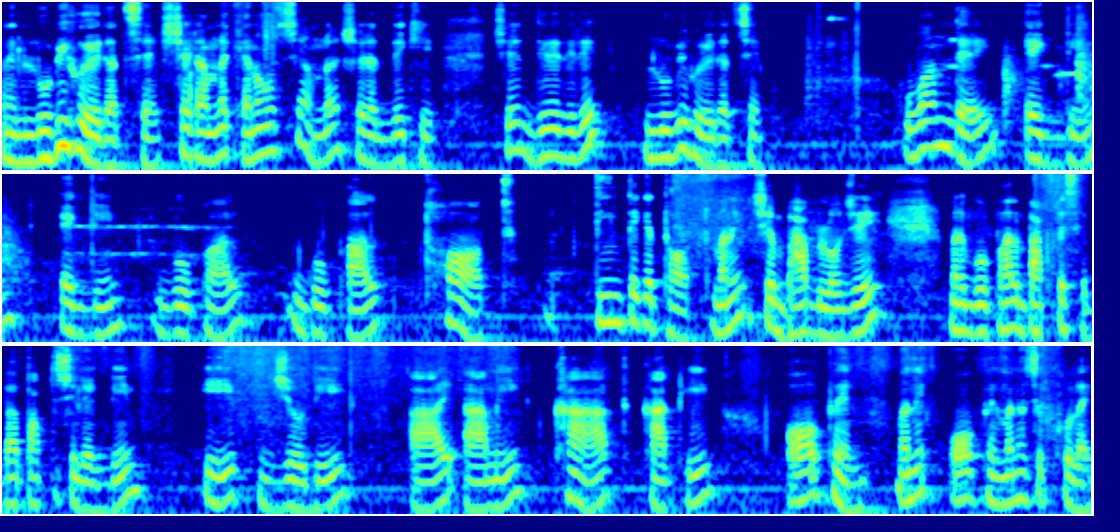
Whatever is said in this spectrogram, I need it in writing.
মানে লুবি হয়ে যাচ্ছে। সেটা আমরা কেন হচ্ছে? আমরা সেটা দেখি। সে ধীরে ধীরে লুবি হয়ে যাচ্ছে। ওয়ান ডে একদিন একদিন গোপাল গোপাল থট, তিন থেকে থট মানে সে ভাবলো যে মানে গোপাল ভাবতেছে বা ভাবতেছিল একদিন, ইফ যদি আই, আমি খাট খাটি ওপেন মানে ওপেন মানে হচ্ছে খোলাই।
